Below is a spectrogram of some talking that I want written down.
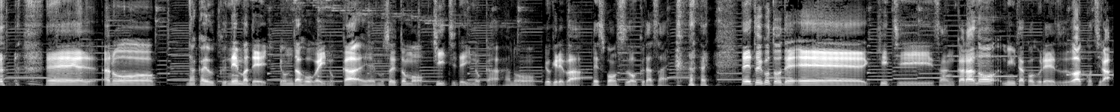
えー、あのー、仲良くねまで呼んだ方がいいのか、えー、それともキーチでいいのか、あのー、よければレスポンスをくださ い。えー、ということで、えー、キーチさんからの耳たこフレーズはこちら。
